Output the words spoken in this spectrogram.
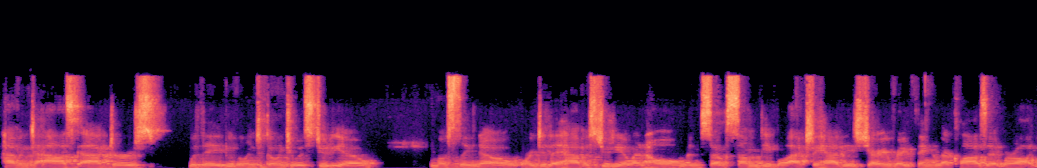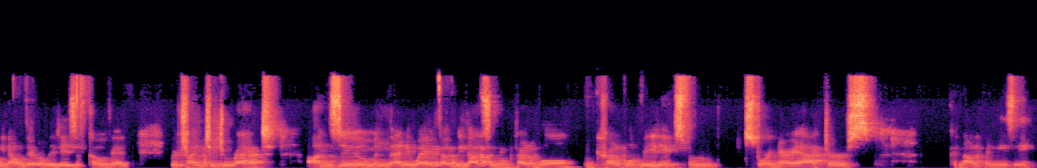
having to ask actors would they be willing to go into a studio mostly no or did they have a studio at home and so some people actually had these jerry rig thing in their closet we're all you know the early days of covid we are trying to direct on zoom. And anyway but we got some incredible incredible readings from extraordinary actors. Could not have been easy.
